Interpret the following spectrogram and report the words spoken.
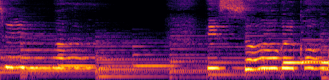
하지만 빗속을 걷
